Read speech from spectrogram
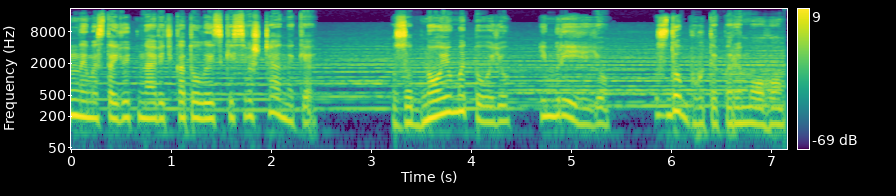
Ними стають навіть католицькі священники з одною метою і мрією здобути перемогу.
